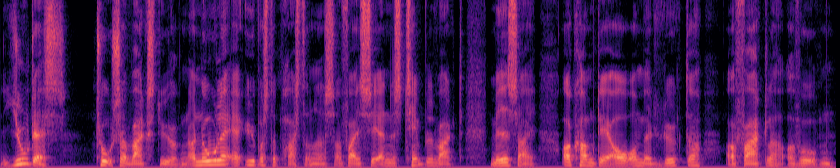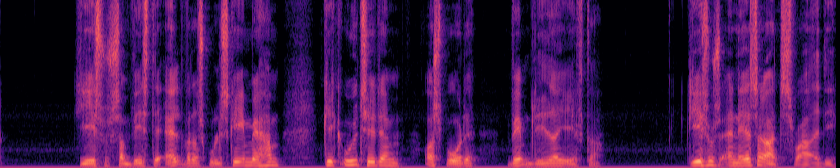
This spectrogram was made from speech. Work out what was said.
Judas, tog så vagtstyrken, og nogle af ypperste præsternes og farisæernes tempelvagt med sig, og kom derover med lygter og fakler og våben. Jesus, som vidste alt, hvad der skulle ske med ham, gik ud til dem og spurgte, hvem leder I efter? Jesus af Nazareth, svarede de.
